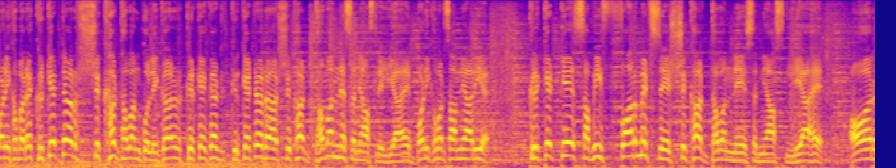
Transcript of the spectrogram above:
बड़ी खबर है क्रिकेटर शिखर धवन को लेकर क्रिकेटर क्रिकेटर शिखर धवन ने संन्यास ले लिया है। बड़ी खबर सामने आ रही है क्रिकेट के सभी फॉर्मेट से शिखर धवन ने संन्यास लिया है और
